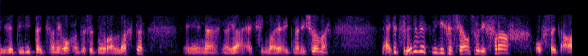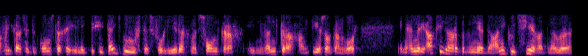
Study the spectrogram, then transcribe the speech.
jy weet hierdie tyd van die oggend is dit nou al ligter en uh, nou ja, ek sien baie uit na die somer. Ek het verlede week 'n bietjie gesels oor die vraag of Suid-Afrika se toekomstige elektrisiteitsbehoeftes volledig met sonkrag en windkrag hanteer sal kan word. En in reaksie daarop het meneer Dani Kutse wat nou 'n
